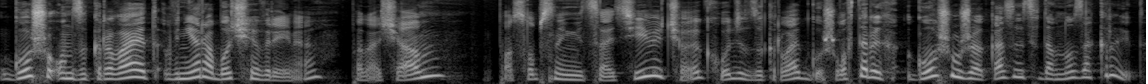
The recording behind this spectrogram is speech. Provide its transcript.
Гошу он закрывает в нерабочее время, по ночам, по собственной инициативе человек ходит, закрывает Гошу. Во-вторых, Гоша уже, оказывается, давно закрыт.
